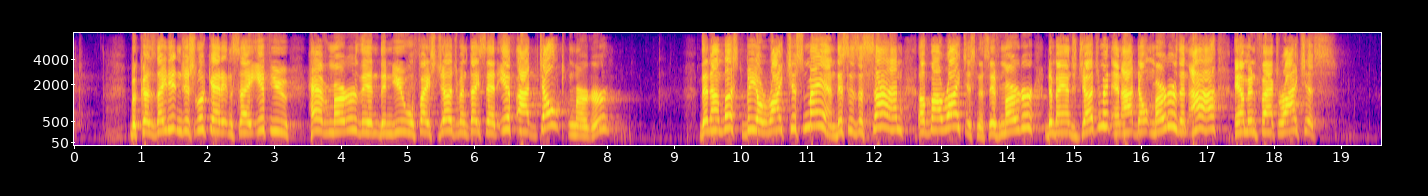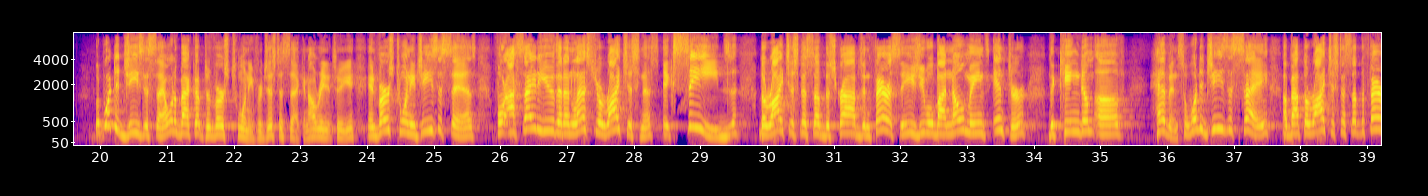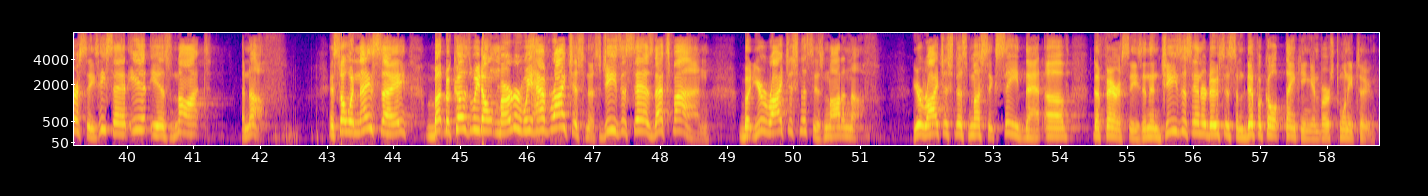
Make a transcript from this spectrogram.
Because they didn't just look at it and say, if you have murder, then, then you will face judgment. They said, if I don't murder, then I must be a righteous man. This is a sign of my righteousness. If murder demands judgment and I don't murder, then I am in fact righteous. But what did Jesus say? I want to back up to verse 20 for just a second. I'll read it to you. In verse 20, Jesus says, For I say to you that unless your righteousness exceeds the righteousness of the scribes and Pharisees, you will by no means enter the kingdom of heaven. So, what did Jesus say about the righteousness of the Pharisees? He said, It is not enough. And so, when they say, But because we don't murder, we have righteousness, Jesus says, That's fine. But your righteousness is not enough. Your righteousness must exceed that of the Pharisees. And then Jesus introduces some difficult thinking in verse 22.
